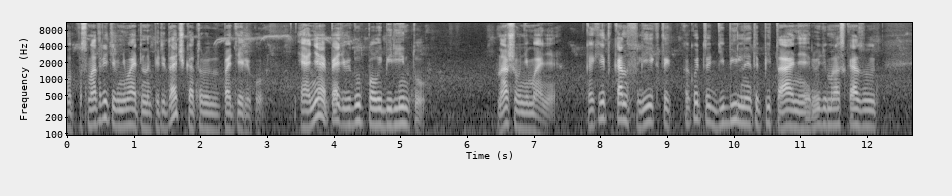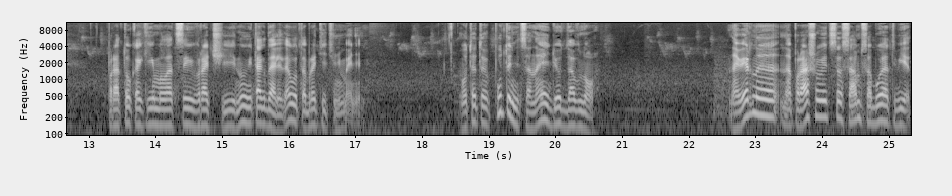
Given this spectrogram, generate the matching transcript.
Вот посмотрите внимательно передачи, которые идут по телеку, и они опять ведут по лабиринту наше внимание – какие-то конфликты, какое-то дебильное это питание, людям рассказывают про то, какие молодцы врачи, ну и так далее. Да, вот обратите внимание. Вот эта путаница, она идет давно. Наверное, напрашивается сам собой ответ.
